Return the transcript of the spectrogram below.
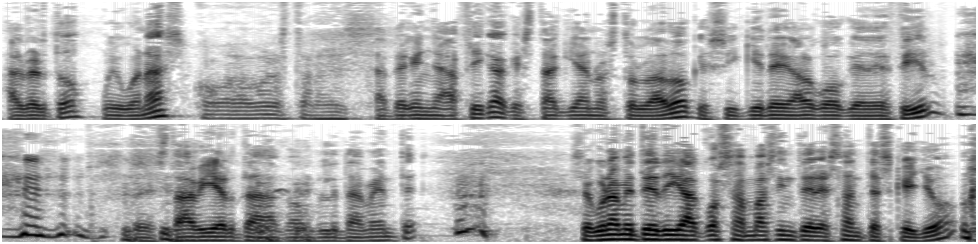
Alberto, muy buenas. Hola, buenas tardes. La pequeña África que está aquí a nuestro lado, que si quiere algo que decir, pues está abierta completamente. Seguramente diga cosas más interesantes que yo.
